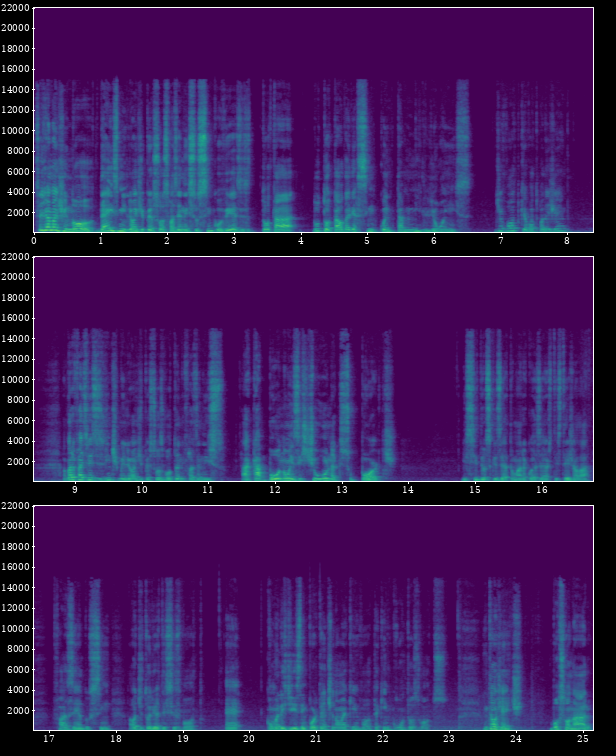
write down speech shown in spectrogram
Você já imaginou 10 milhões de pessoas fazendo isso 5 vezes? Total, no total daria 50 milhões de voto, que é voto para legenda. Agora faz vezes 20 milhões de pessoas votando e fazendo isso. Acabou, não existe urna que suporte. E se Deus quiser, tomara que o exército esteja lá, fazendo sim auditoria desses votos. É, como eles dizem, importante não é quem vota, é quem conta os votos. Então, gente, Bolsonaro,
